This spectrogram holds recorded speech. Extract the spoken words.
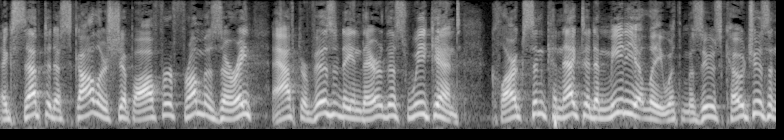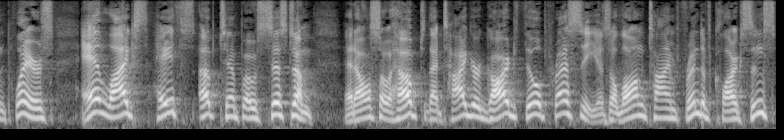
accepted a scholarship offer from Missouri after visiting there this weekend. Clarkson connected immediately with Mizzou's coaches and players and likes Haith's up-tempo system. It also helped that Tiger guard Phil Pressey is a longtime friend of Clarkson's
